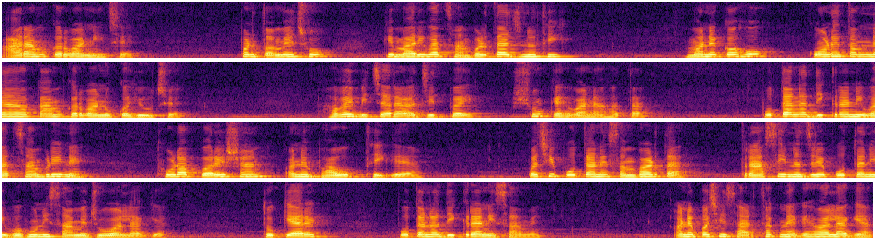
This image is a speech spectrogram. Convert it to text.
આરામ કરવાની છે. પણ તમે છો કે મારી વાત સાંભળતા જ નથી? મને કહો, કોણે તમને આ કામ કરવાનું કહ્યું છે? હવે બિચારા અજીતભાઈ શું કહેવાના હતા? પોતાના દીકરાની વાત સાંભળીને થોડા પરેશાન અને ભાવુક થઈ ગયા. પછી પોતાને સંભાળતા ત્રાસી નજરે પોતાની વહુની સામે જોવા લાગ્યા. તો ક્યારેક પોતાના દીકરાની સામે. અને પછી સાર્થકને કહેવા લાગ્યા,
